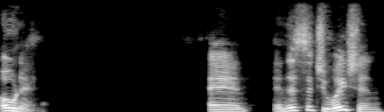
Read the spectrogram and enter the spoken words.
own it. And in this situation,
